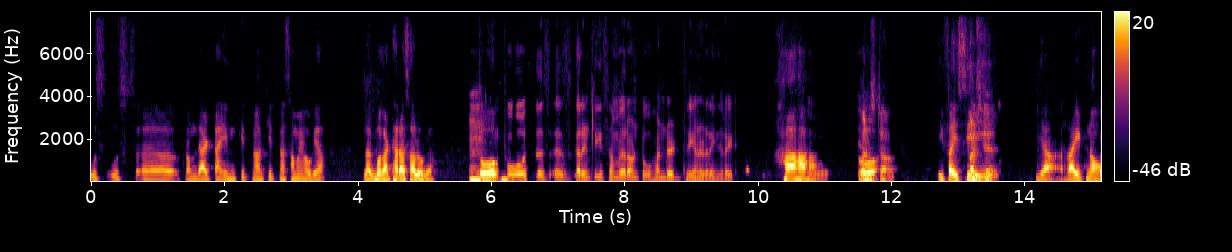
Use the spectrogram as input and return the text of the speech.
उस उस फ्रॉम दैट टाइम कितना कितना समय हो गया लगभग 18 साल हो गया So forces is currently somewhere around 200 300 range, right? Ha ha ha. So, yeah. if I see, yeah, right now,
